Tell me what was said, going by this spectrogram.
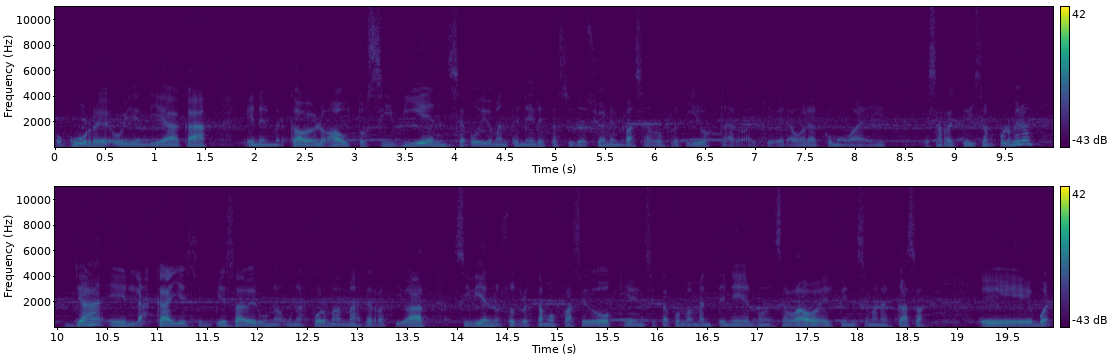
Ocurre hoy en día acá en el mercado de los autos. Si bien se ha podido mantener esta situación en base a dos retiros, claro, hay que ver ahora cómo va a venir esa reactivación. Por lo menos ya en las calles se empieza a ver una, una forma más de reactivar. Si bien nosotros estamos fase 2, que en cierta forma mantenernos encerrados el fin de semana en casa. Eh, bueno,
